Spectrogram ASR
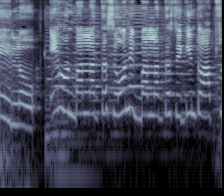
এই লো এখন ভালো লাগতাছে অনেক ভালো লাগতাছে কিন্তু আফসোস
